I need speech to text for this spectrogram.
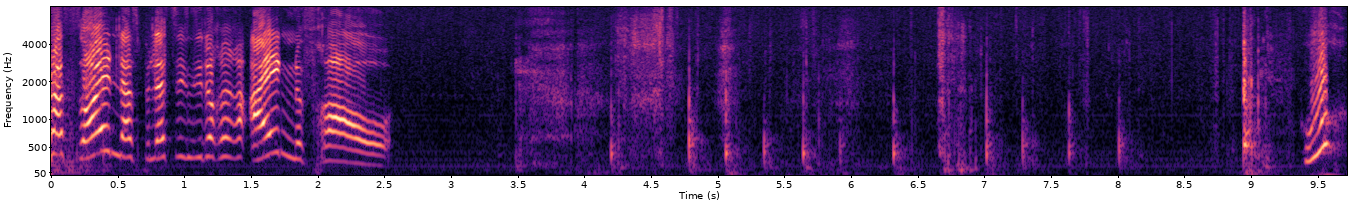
Was soll denn das? Belästigen Sie doch Ihre eigene Frau. Huch!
